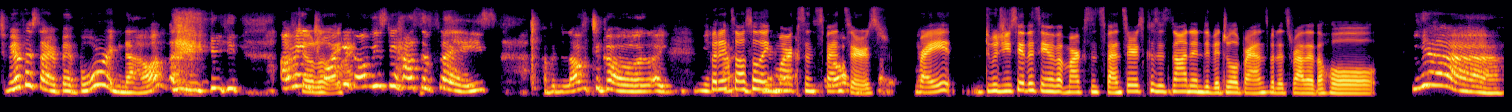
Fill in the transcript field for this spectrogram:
to be honest, they're a bit boring now, aren't they? I mean, totally. Target obviously has a place. I would love to go. Like, but it's also like Marks and Spencers, right? Would you say the same about Marks and Spencers? Because it's not individual brands, but it's rather the whole. Yeah.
